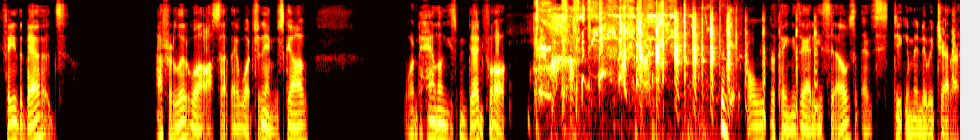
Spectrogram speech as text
feed the birds. After a little while, I sat there watching him just going, wonder how long he's been dead for. Get all the things out of yourselves and stick them into each other.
